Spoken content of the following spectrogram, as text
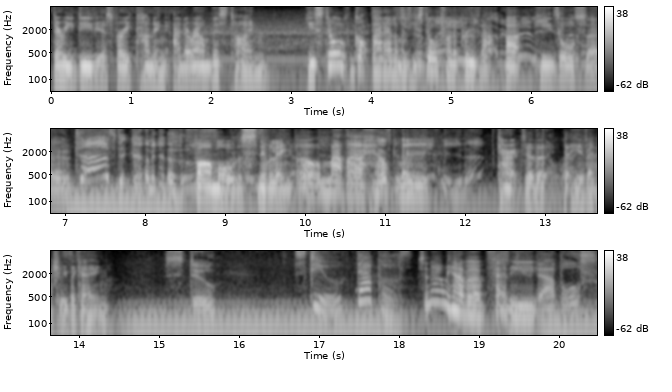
very devious, very cunning, and around this time, he's still got that element. He's still trying to prove that, but he's also Fantastic. I mean, uh, far more the snivelling, oh, mother, help me character that, that he eventually became. Stew? Stew Dapples. So now we have a fairly, Dapples.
